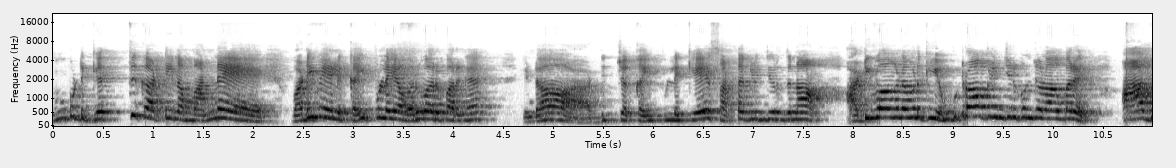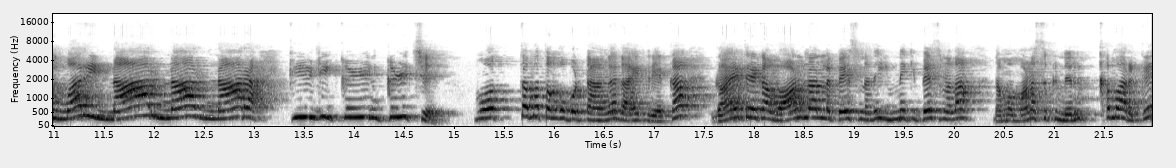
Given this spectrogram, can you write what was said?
கும்பிட்டு கெத்து காட்டி நம்ம அண்ணே வடிவேலு கைப்புள்ளையா வருவாரு பாருங்க. ஏண்டா அடிச்ச கைப்பிள்ளைக்கே சட்டை கிழிஞ்சிருந்துன்னா அடி வாங்கினவனுக்கு எம்புட்ரா கிழிஞ்சிருக்குன்னு சொல்லுவாங்க பாரு. அது மாதிரி நார் நார் நாரா கிழி கிழின்னு கிழிச்சு மொத்தமாக தொங்க போட்டாங்க காயத்ரி அக்கா. காயத்ரி அக்கா வாழ்நாளில் பேசுனது இன்னைக்கு பேசுனதா நம்ம மனசுக்கு நெருக்கமாக இருக்கு.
